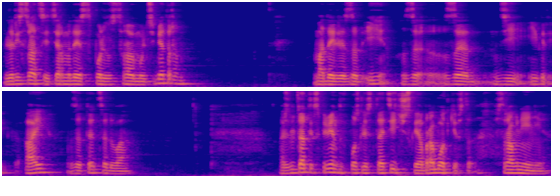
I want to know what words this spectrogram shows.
Для регистрации термодс используется цифровой мультиметр модели ZI, ZDY, ZTC2. Результаты экспериментов после статической обработки в сравнении.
